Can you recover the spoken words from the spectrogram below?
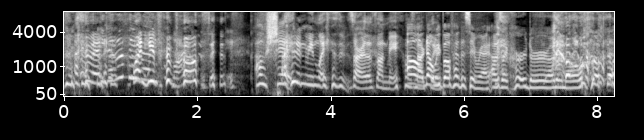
I meant when he proposes. oh shit I didn't mean like his. Sorry, that's on me. I was Oh not no, we both had the same reaction. I was like, herder, I don't know.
